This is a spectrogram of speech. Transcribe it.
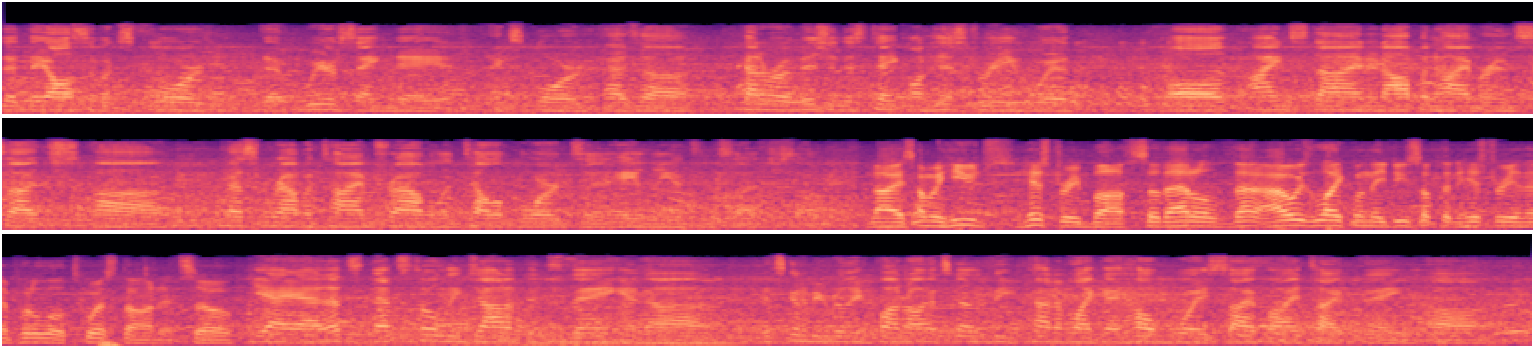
that they also explored that we're saying they explored as a kind of revisionist take on history with all Einstein and Oppenheimer and such uh, messing around with time travel and teleports and aliens and such. So nice. I'm a huge history buff, so that'll that I always like when they do something in history and then put a little twist on it. So yeah, yeah, that's that's totally Jonathan's thing, and uh, it's going to be really fun. It's going to be kind of like a Hellboy sci-fi type thing. Uh,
